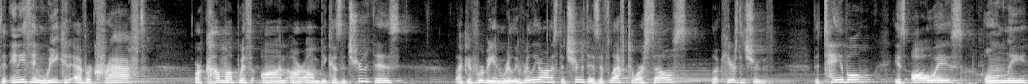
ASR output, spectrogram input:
than anything we could ever craft or come up with on our own. Because the truth is, like if we're being really, really honest, the truth is, if left to ourselves, look, here's the truth the table is always only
